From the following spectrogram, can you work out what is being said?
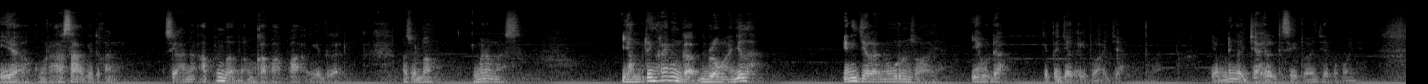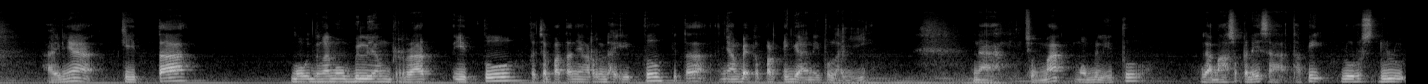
Iya aku ngerasa gitu kan. Si anak apa mbak? Mbak nggak apa-apa gitu kan. Mas bang gimana mas? Yang penting rem nggak blong aja lah. Ini jalan nurun soalnya. Ya udah kita jaga itu aja gitu kan. yang penting nggak jahil di situ aja pokoknya. Akhirnya kita mau dengan mobil yang berat itu kecepatan yang rendah itu kita nyampe ke pertigaan itu lagi. Nah cuma mobil itu nggak masuk ke desa tapi lurus dulu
